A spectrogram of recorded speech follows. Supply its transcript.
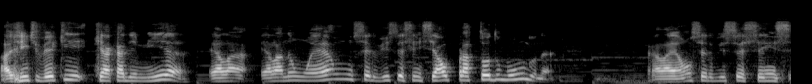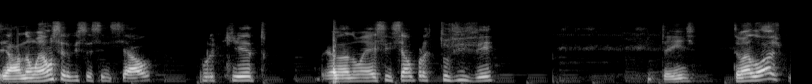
A gente vê que, que a academia ela, ela não é um serviço essencial para todo mundo, né? Ela é um serviço essencial, ela não é um serviço essencial porque tu- ela não é essencial para tu viver. Entende? Então é lógico,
